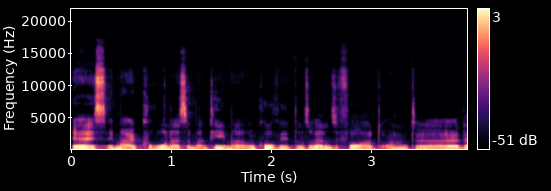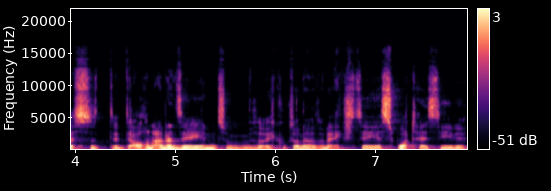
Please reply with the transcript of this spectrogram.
äh, ist immer, Corona ist immer ein Thema und Covid und so weiter und so fort. Und äh, das ist auch in anderen Serien, zum, ich gucke so eine, so eine Action-Serie, SWAT heißt die,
